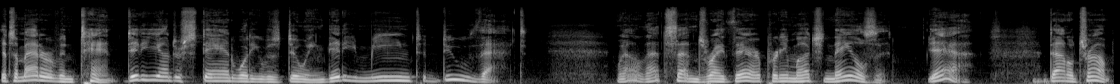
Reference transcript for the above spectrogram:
it's a matter of intent. Did he understand what he was doing? Did he mean to do that? Well, that sentence right there pretty much nails it. Yeah, Donald Trump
